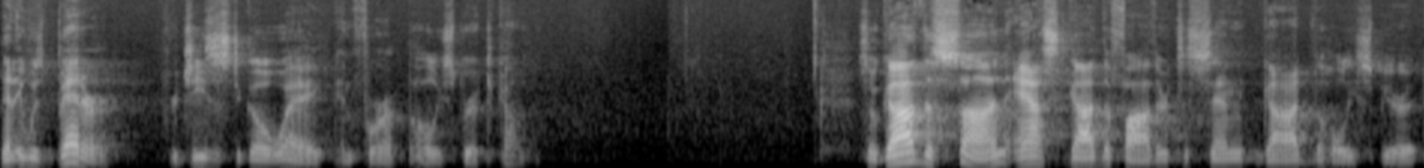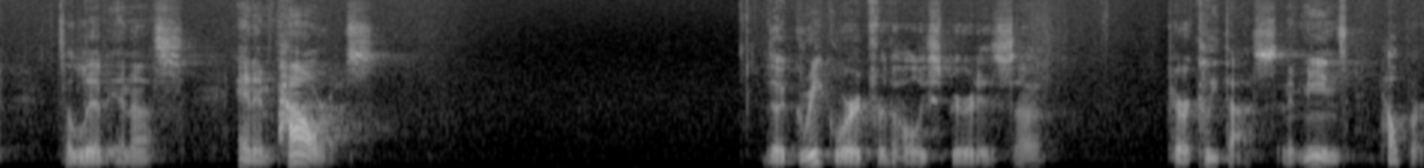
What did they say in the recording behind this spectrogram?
that it was better for Jesus to go away and for the Holy Spirit to come. So God the Son asked God the Father to send God the Holy Spirit to live in us and empower us. The Greek word for the Holy Spirit is uh, parakletos, and it means helper.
